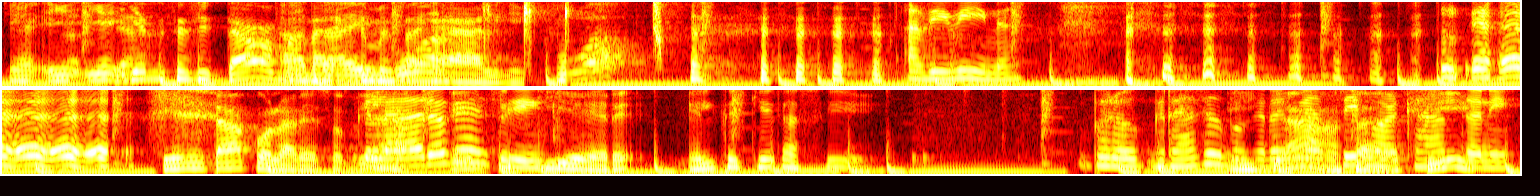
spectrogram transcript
Ya, ya- ya- Ya. ya necesitaba mandar ahí, ese mensaje fuá. a alguien. Fuap. Adivina. Y necesitaba colar eso. Mira, Claro que él te sí. quiere, él te quiere así. Pero gracias por Y quererme o así, sea, Mark sí. Anthony.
